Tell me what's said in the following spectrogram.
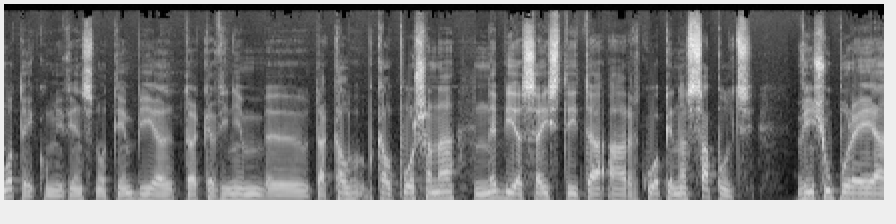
noteikumi. Viens no tiem bija tā, ka viņiem e, tā kalpošana nebija saistīta ar kopienas sapulci. Viņš upurēja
